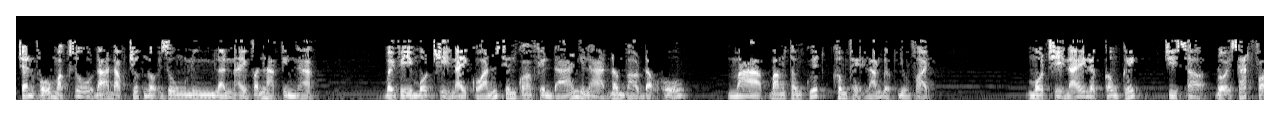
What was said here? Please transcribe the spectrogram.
Trần Vũ mặc dù đã đọc trước nội dung nhưng lần này vẫn là kinh ngạc, bởi vì một chỉ này quán xuyên qua phiến đá như là đâm vào đậu hũ, mà băng tâm quyết không thể làm được như vậy. Một chỉ này lực công kích, chỉ sợ đổi sát võ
